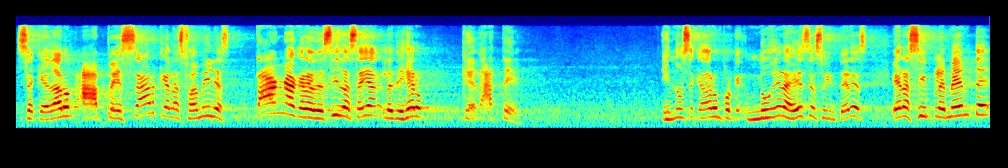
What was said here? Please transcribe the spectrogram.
se quedaron, a pesar que las familias tan agradecidas allá le dijeron, quédate. Y no se quedaron porque no era ese su interés, era simplemente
